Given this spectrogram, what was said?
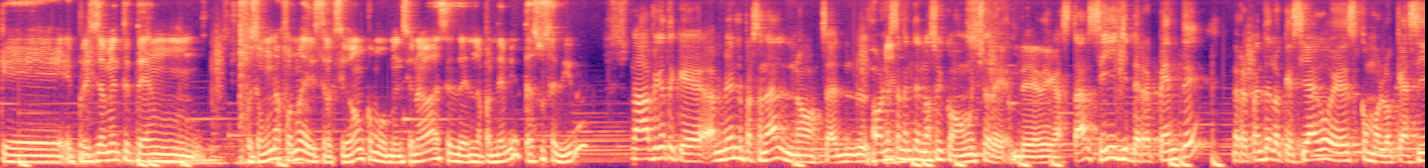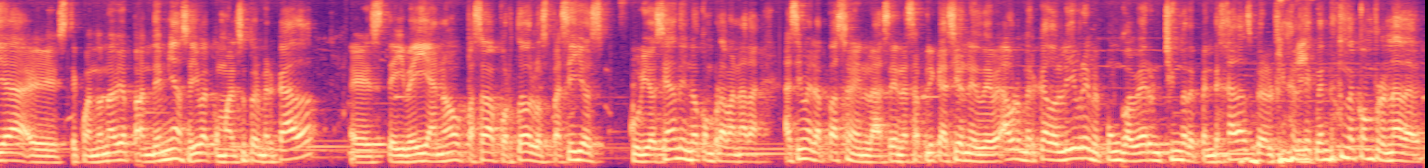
que, precisamente te han, pues son una forma de distracción, como mencionabas en la pandemia. ¿Te ha sucedido? No, fíjate que a mí en lo personal no. honestamente no soy como mucho de, de, gastar. Sí, de repente, de repente lo que sí hago es como lo que hacía este, cuando no había pandemia. O sea, iba como al supermercado este, y veía, ¿no? Pasaba por todos los pasillos curioseando y no compraba nada. Así me la paso en las, en las aplicaciones de abro Mercado Libre y me pongo a ver un chingo de pendejadas, pero al final de cuentas no compro nada.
